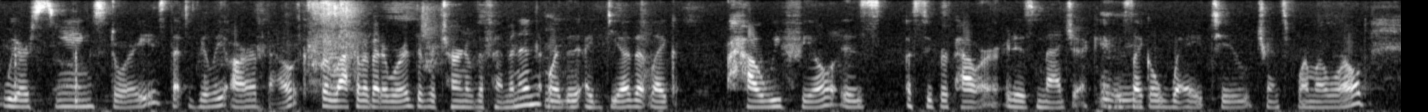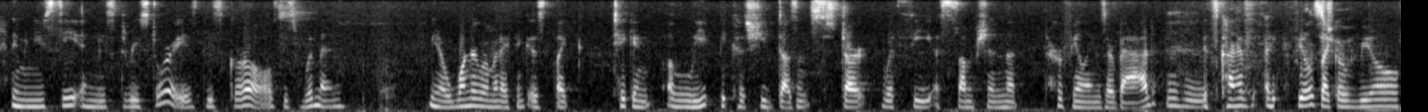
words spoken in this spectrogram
we are seeing stories that really are about for lack of a better word the return of the feminine or the idea that like how we feel is a superpower it is magic It is mm-hmm. like a way to transform our world i mean you see in these three stories these girls these women you know, Wonder Woman, I think, is like taking a leap because she doesn't start with the assumption that her feelings are bad. Mm-hmm. It's kind of, it feels like a real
